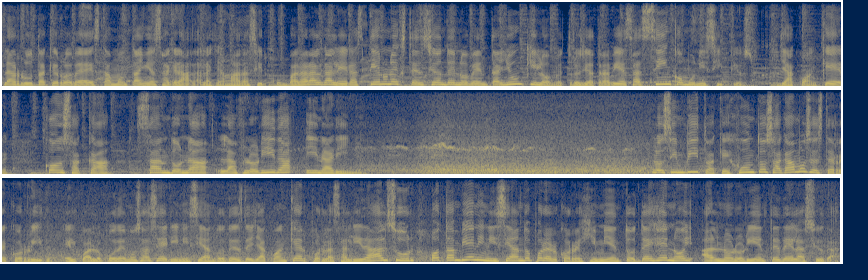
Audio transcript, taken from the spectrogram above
La ruta que rodea esta montaña sagrada, la llamada Circunvalar al Galeras, tiene una extensión de 91 kilómetros y atraviesa cinco municipios: Yacuanquer, Consacá, Sandoná, La Florida y Nariño. Los invito a que juntos hagamos este recorrido, el cual lo podemos hacer iniciando desde Yacuanquer por la salida al sur o también iniciando por el corregimiento de Genoy al nororiente de la ciudad.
